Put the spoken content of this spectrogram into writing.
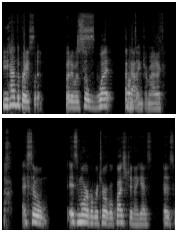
He had the bracelet, but it was So what about something dramatic. so it's more of a rhetorical question, I guess, is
